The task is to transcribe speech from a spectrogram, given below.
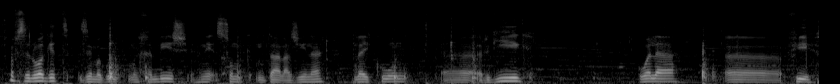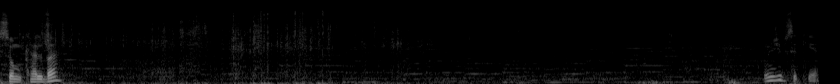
في نفس الوقت زي ما قلت ما نخليش هنا السمك بتاع العجينة لا يكون آه، رقيق. ولا آه، فيه سم كلبة. ونجيب سكين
